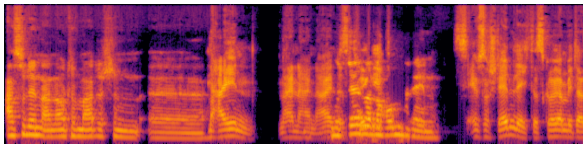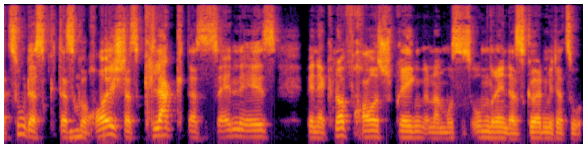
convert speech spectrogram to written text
hast, du denn einen, automatischen? Äh, Nein, Nein, nein, nein. Muss selber noch umdrehen. Selbstverständlich, das gehört ja mit dazu. Das, das mhm. Geräusch, das Klack, das es zu Ende ist, wenn der Knopf rausspringt und dann muss es umdrehen, das gehört mit dazu.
